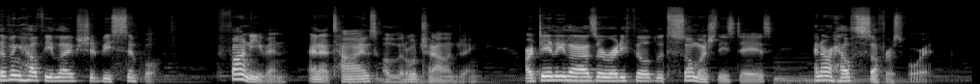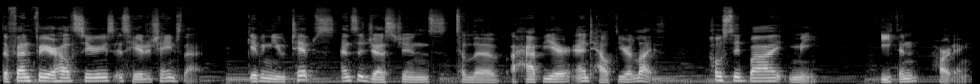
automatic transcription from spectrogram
Living a healthy life should be simple, fun even, and at times a little challenging. Our daily lives are already filled with so much these days, and our health suffers for it. The Fend for Your Health series is here to change that, giving you tips and suggestions to live a happier and healthier life. Hosted by me, Ethan Harding.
